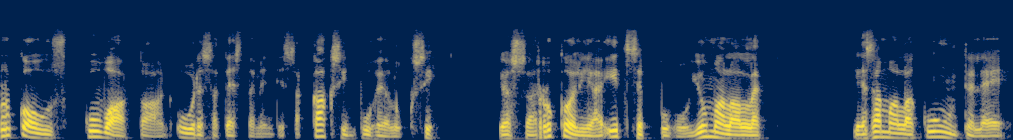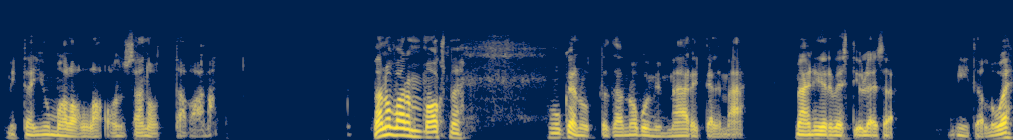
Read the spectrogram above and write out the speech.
Rukous kuvataan Uudessa testamentissa kaksin puheluksi, jossa rukoilija itse puhuu Jumalalle ja samalla kuuntelee, mitä Jumalalla on sanottavana. Mä en ole varma, onko mä lukenut tätä Novumin määritelmää. Mä en hirveästi yleensä niitä lue.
